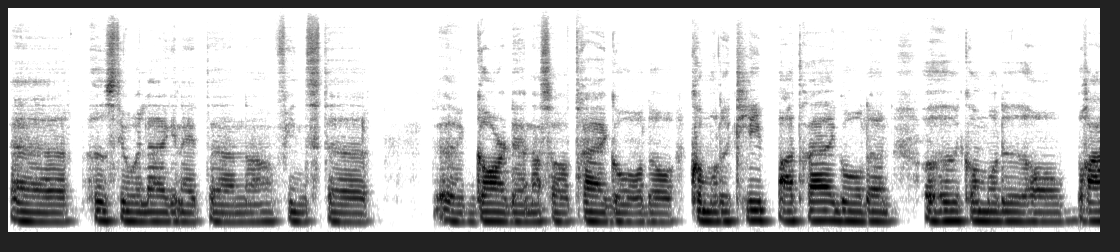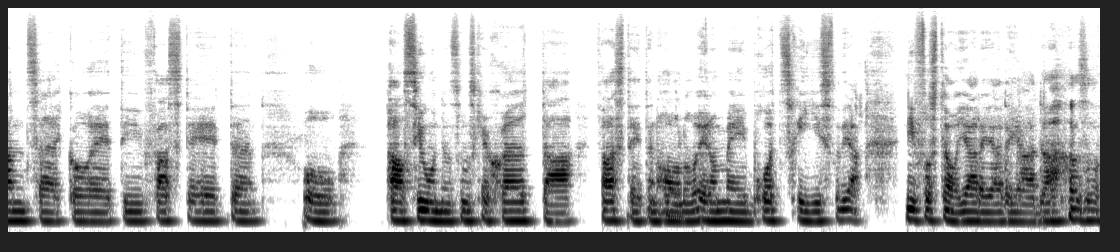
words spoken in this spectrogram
eh, hur stor är lägenheten? Eh, Finns det eh, garden, alltså trädgård? Och kommer du klippa trädgården? Och hur kommer du ha brandsäkerhet i fastigheten? Och personen som ska sköta fastigheten, har de, är de med i brottsregistret? Ja, ni förstår, jada, jada, jada. Alltså,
